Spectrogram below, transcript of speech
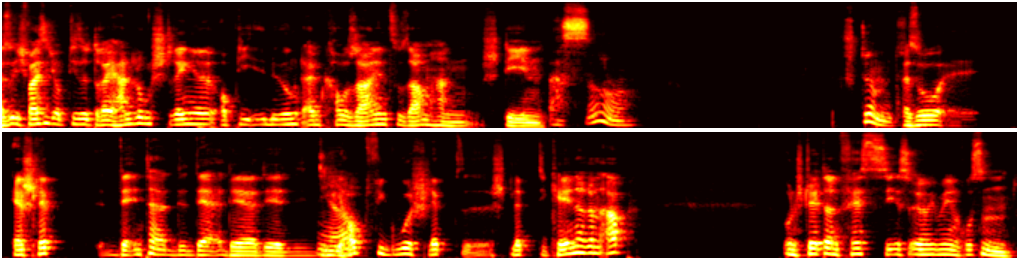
Also ich weiß nicht, ob diese drei Handlungsstränge, ob die in irgendeinem kausalen Zusammenhang stehen. ach so. Stimmt. Also äh, er schleppt, der Inter, der, der, der, die Ja. Hauptfigur schleppt, äh, schleppt die Kellnerin ab und stellt dann fest, sie ist irgendwie mit den Russen,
